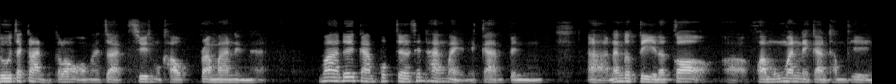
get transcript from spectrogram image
ดูจะกลั่นกรองออกมาจากชีวิตของเขาประมาณหนึ่งนะฮะว่าด้วยการพบเจอเส้นทางใหม่ในการเป็นนักดนตรีแล้วก็ความมุ่งมั่นในการทำเพลง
